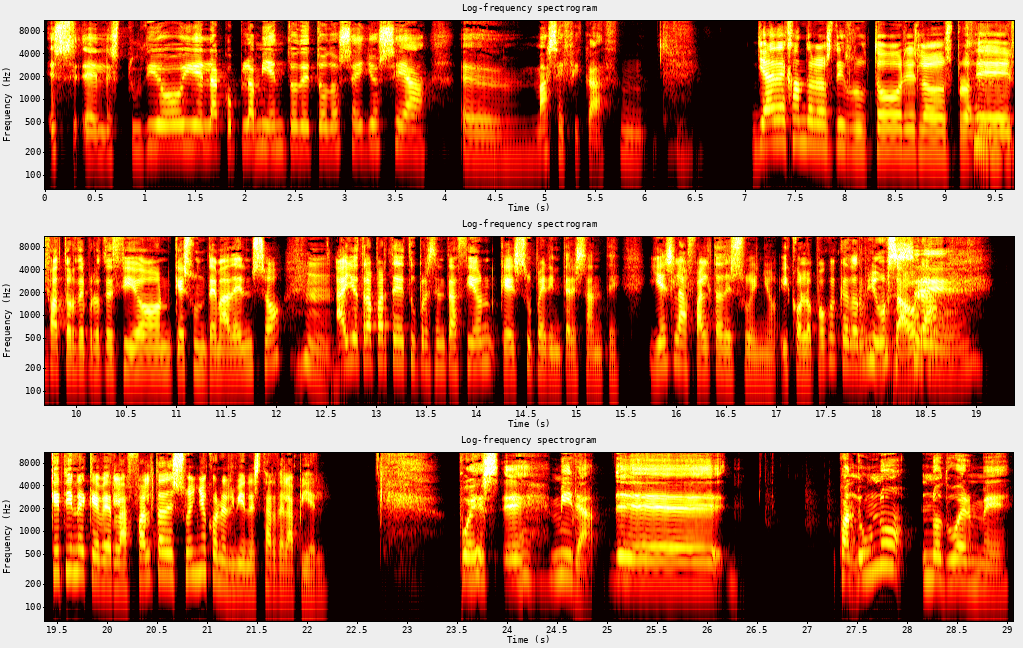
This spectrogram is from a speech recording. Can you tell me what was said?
es el estudio y el acoplamiento de todos ellos sea eh, más eficaz. Mm. Ya dejando los disruptores, los, hmm. el factor de protección, que es un tema denso, hmm. hay otra parte de tu presentación que es súper interesante y es la falta de sueño. Y con lo poco que dormimos ahora, ¿Qué tiene que ver la falta de sueño con el bienestar de la piel? Pues eh, mira, cuando uno no duerme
